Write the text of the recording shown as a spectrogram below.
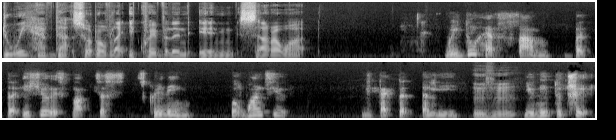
Do we have that sort of like equivalent in Sarawak? We do have some, but the issue is not just screening. But once you detect it early, Mm-hmm. you need to treat.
